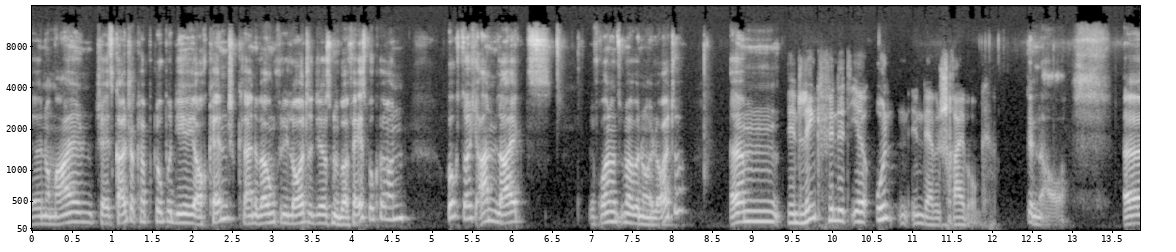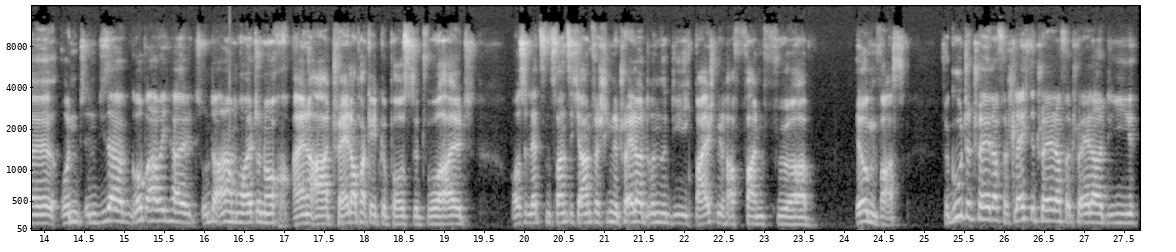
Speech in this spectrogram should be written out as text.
äh, normalen Chase Culture Club Gruppe, die ihr auch kennt. Kleine Werbung für die Leute, die das nur über Facebook hören. Guckt euch an, liked's. Wir freuen uns immer über neue Leute. Ähm, den Link findet ihr unten in der Beschreibung. Genau. Äh, und in dieser Gruppe habe ich halt unter anderem heute noch eine Art Trailer-Paket gepostet, wo halt aus den letzten 20 Jahren verschiedene Trailer drin sind, die ich beispielhaft fand für irgendwas. Für gute Trailer, für schlechte Trailer, für Trailer, die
